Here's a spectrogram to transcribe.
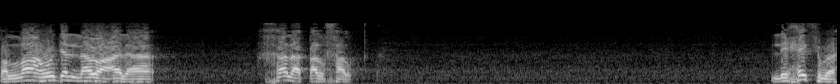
فالله جل وعلا خلق الخلق. لحكمة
